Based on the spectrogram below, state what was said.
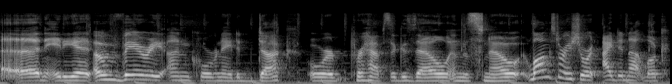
uh, an idiot. A very uncoordinated duck or perhaps a gazelle in the snow. Long story short, I did not look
